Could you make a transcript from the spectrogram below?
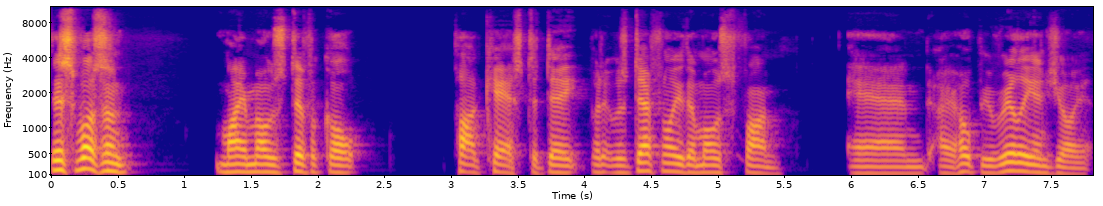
This wasn't my most difficult podcast to date, but it was definitely the most fun. And I hope you really enjoy it.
